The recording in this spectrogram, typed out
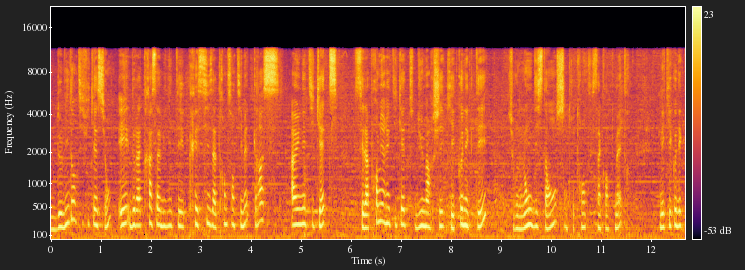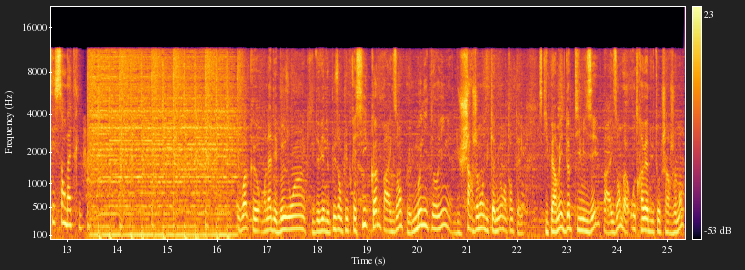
de l'identification et de la traçabilité précise à 30 cm grâce à une étiquette. C'est la première étiquette du marché qui est connectée sur une longue distance, entre 30 et 50 mètres, mais qui est connectée sans batterie on voit qu'on a des besoins qui deviennent de plus en plus précis, comme par exemple le monitoring du chargement du camion en tant que tel. Ce qui permet d'optimiser, par exemple, bah, au travers du taux de chargement,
